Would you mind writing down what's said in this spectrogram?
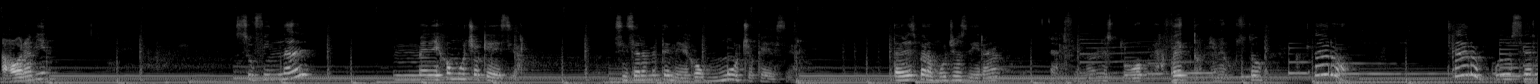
Ahora bien, su final me dejó mucho que desear. Sinceramente me dejó mucho que desear. Tal vez para muchos dirán, al final estuvo perfecto, a mí me gustó. Claro, claro, pudo ser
